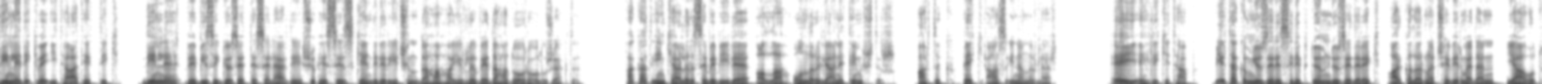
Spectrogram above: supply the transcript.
dinledik ve itaat ettik, dinle ve bizi gözet deselerdi şüphesiz kendileri için daha hayırlı ve daha doğru olacaktı. Fakat inkarları sebebiyle Allah onları lanetlemiştir. Artık pek az inanırlar. Ey ehli kitap! Bir takım yüzleri silip dümdüz ederek arkalarına çevirmeden yahut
